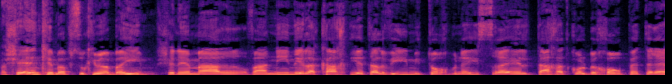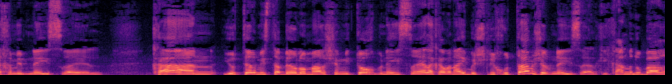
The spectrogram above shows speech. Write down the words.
מה שאין כן בפסוקים הבאים, שנאמר, ואני הנה לקחתי את הלוויים מתוך בני ישראל תחת כל בכור פטר רחם מבני ישראל, כאן יותר מסתבר לומר שמתוך בני ישראל הכוונה היא בשליחותם של בני ישראל, כי כאן מדובר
